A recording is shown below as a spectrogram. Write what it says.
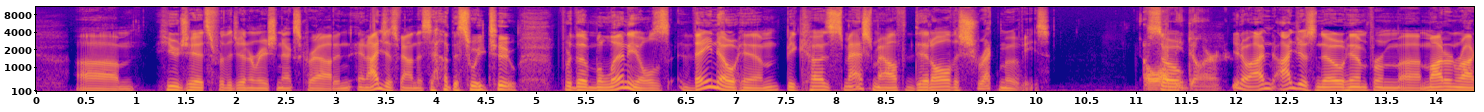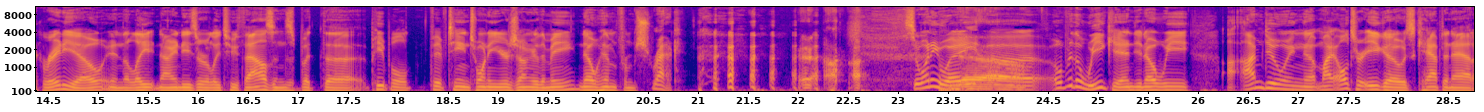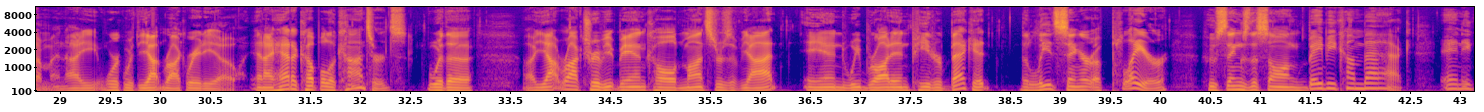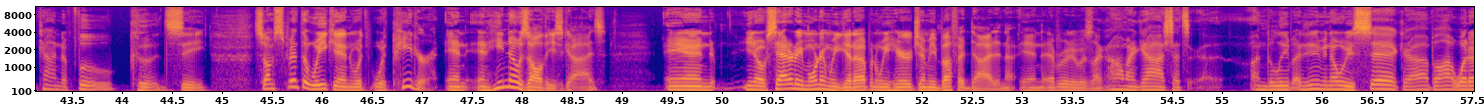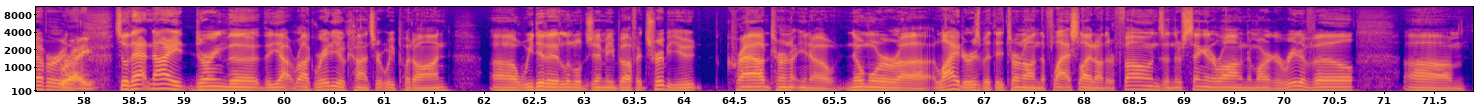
Um, huge hits for the Generation X crowd. And, and I just found this out this week too. For the millennials, they know him because Smash Mouth did all the Shrek movies. Oh, so, darned. You know, I'm, I just know him from uh, modern rock radio in the late 90s, early 2000s, but the people 15, 20 years younger than me know him from Shrek. so, anyway, uh, over the weekend, you know, we I'm doing uh, my alter ego is Captain Adam, and I work with Yacht Rock Radio. And I had a couple of concerts with a, a Yacht Rock tribute band called Monsters of Yacht, and we brought in Peter Beckett, the lead singer of Player who sings the song Baby Come Back. Any kind of fool could see. So I'm spent the weekend with, with Peter, and, and he knows all these guys. And, you know, Saturday morning we get up and we hear Jimmy Buffett died, and, and everybody was like, oh my gosh, that's uh, unbelievable. I didn't even know he was sick, uh, blah, whatever. Right. And so that night during the, the Yacht Rock radio concert we put on, uh, we did a little Jimmy Buffett tribute crowd turn, you know, no more uh, lighters, but they turn on the flashlight on their phones and they're singing along to Margaritaville. Um,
